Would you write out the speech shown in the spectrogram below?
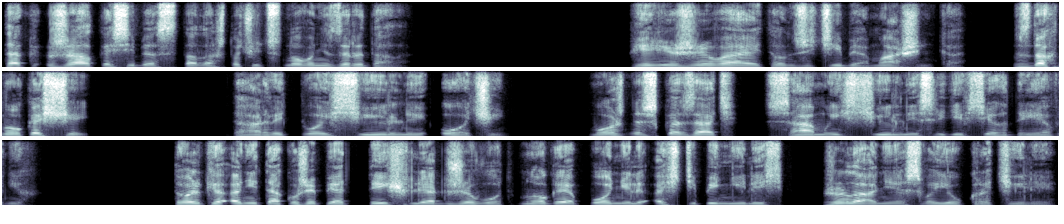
Так жалко себя стало, что чуть снова не зарыдала. «Переживает он за тебя, Машенька», — вздохнул Кощей. «Дар ведь твой сильный очень. Можно сказать, самый сильный среди всех древних. Только они так уже пять тысяч лет живут, многое поняли, остепенились, желания свои укротили.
